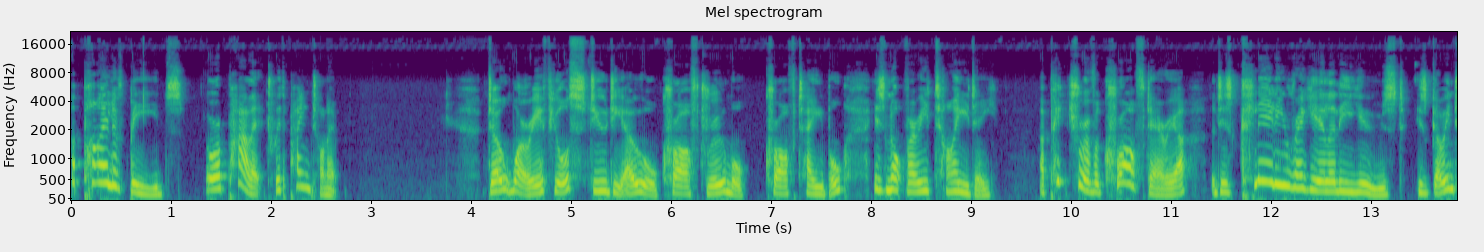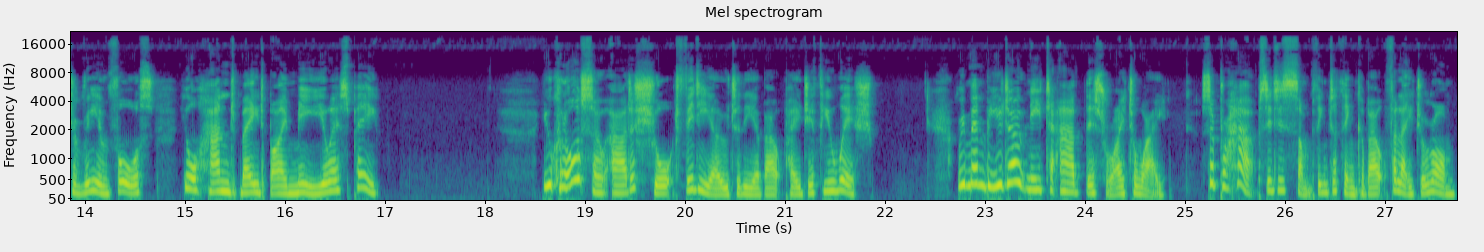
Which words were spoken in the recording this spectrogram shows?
a pile of beads, or a palette with paint on it. Don't worry if your studio or craft room or craft table is not very tidy. A picture of a craft area that is clearly regularly used is going to reinforce your handmade by me USP. You can also add a short video to the About page if you wish. Remember, you don't need to add this right away, so perhaps it is something to think about for later on.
